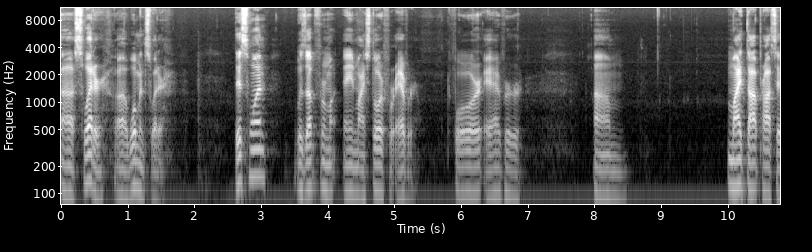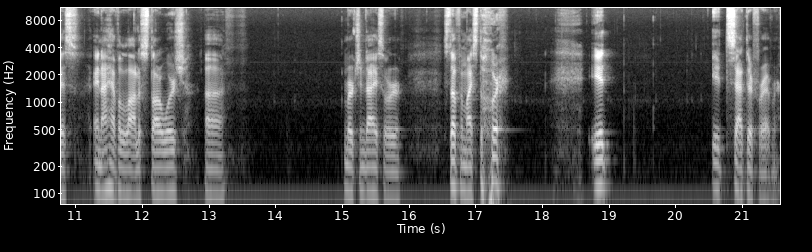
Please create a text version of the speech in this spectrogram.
uh, sweater, uh, woman sweater. This one was up from in my store forever, forever. Um, my thought process, and I have a lot of Star Wars uh, merchandise or stuff in my store. It it sat there forever.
